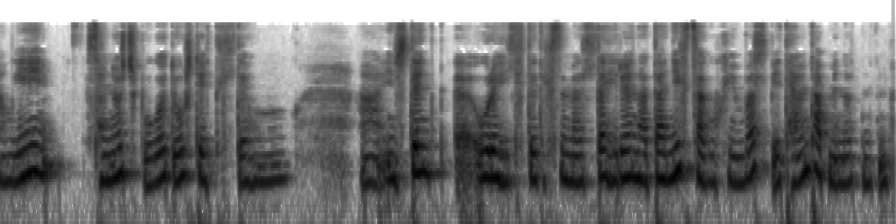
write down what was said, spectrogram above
хамгийн сониуч бөгөөд өөртөө ихтэй хүн Эйнштейн э, өөрөө хэлэхдээ тэгсэн байл да хэрвээ надад нэг цаг өгөх юм бол би 55 минутанд нь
